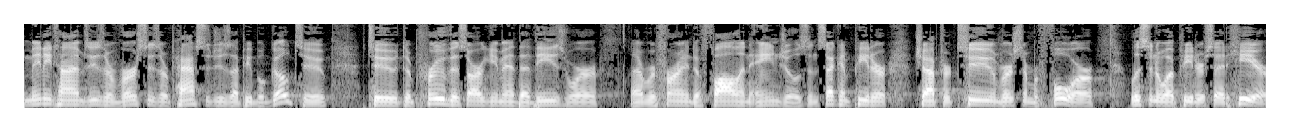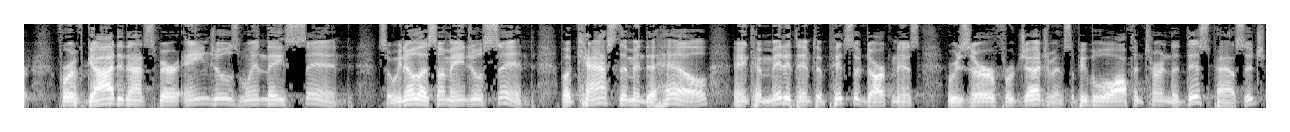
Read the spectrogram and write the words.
many times these are verses or passages that people go to to, to prove this argument that these were uh, referring to fallen angels. In 2 Peter chapter 2 and verse number 4, listen to what Peter said here. For if God did not spare angels when they sinned, so we know that some angels sinned, but cast them into hell and committed them to pits of darkness reserved for judgment. So people will often turn to this passage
